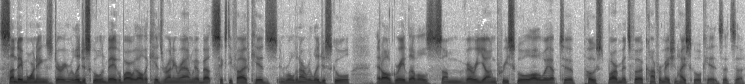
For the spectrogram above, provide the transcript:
Sunday mornings during religious school and bagel bar with all the kids running around. We have about 65 kids enrolled in our religious school at all grade levels, some very young preschool all the way up to post bar mitzvah confirmation high school kids. It's a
